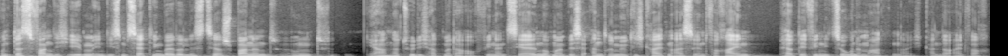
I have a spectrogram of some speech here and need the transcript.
Und das fand ich eben in diesem Setting bei der List sehr spannend. Und ja, natürlich hat man da auch finanziell nochmal ein bisschen andere Möglichkeiten, als ein Verein per Definition hat. Ne? Ich kann da einfach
